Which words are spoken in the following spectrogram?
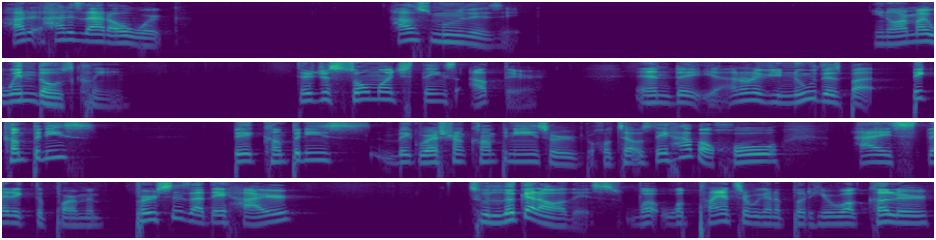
How, do, how does that all work? How smooth is it? You know, are my windows clean? There's just so much things out there. And uh, I don't know if you knew this, but big companies, big companies, big restaurant companies or hotels, they have a whole aesthetic department. Persons that they hire to look at all this. What what plants are we gonna put here? What color?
